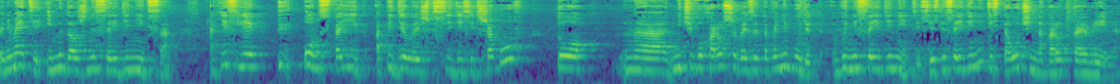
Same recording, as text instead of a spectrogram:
Понимаете? И мы должны соединиться. А если ты, он стоит, а ты делаешь все 10 шагов, то ничего хорошего из этого не будет. Вы не соединитесь. Если соединитесь, то очень на короткое время.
